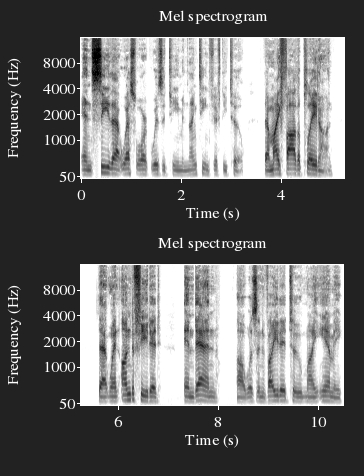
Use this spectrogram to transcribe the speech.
and see that West Warwick Wizard team in 1952 that my father played on, that went undefeated, and then uh, was invited to Miami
